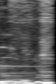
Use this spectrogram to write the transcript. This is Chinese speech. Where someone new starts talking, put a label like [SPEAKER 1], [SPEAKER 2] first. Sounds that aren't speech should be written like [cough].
[SPEAKER 1] Yeah.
